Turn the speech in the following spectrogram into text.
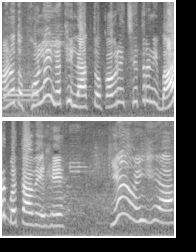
આનો તો ફોલાય નથી લાગતો. કવરેજ ક્ષેત્રની બહાર બતાવે હે. ક્યાં આવી હે આ?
